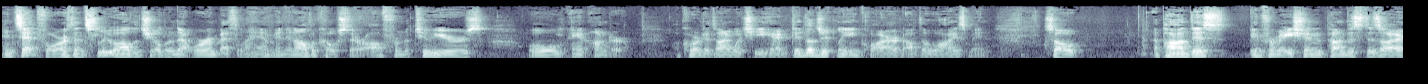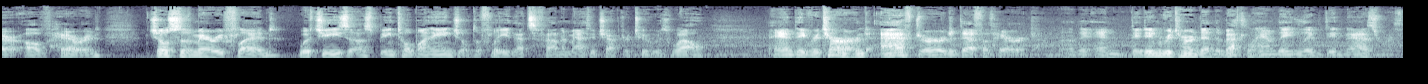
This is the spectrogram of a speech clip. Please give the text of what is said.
and set forth and slew all the children that were in Bethlehem, and in all the coasts thereof, from the two years old and under, according to the time which he had diligently inquired of the wise men. So, upon this information, upon this desire of Herod, Joseph and Mary fled with Jesus, being told by an angel to flee. That's found in Matthew chapter 2 as well and they returned after the death of Herod. Uh, they, and they didn't return then to Bethlehem, they lived in Nazareth.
